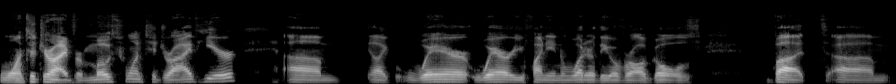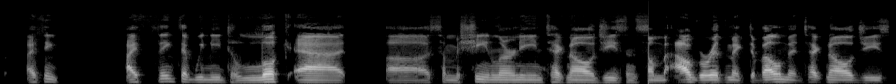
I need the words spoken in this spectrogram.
want to drive or most want to drive here? Um, like where where are you finding and what are the overall goals? But um, I think I think that we need to look at uh, some machine learning technologies and some algorithmic development technologies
